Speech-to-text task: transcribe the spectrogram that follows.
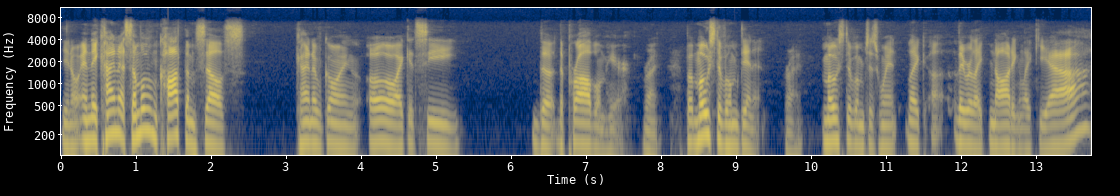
you know, and they kind of, some of them caught themselves kind of going, oh, I could see the, the problem here. Right. But most of them didn't. Right. Most of them just went like, uh, they were like nodding, like, yeah,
